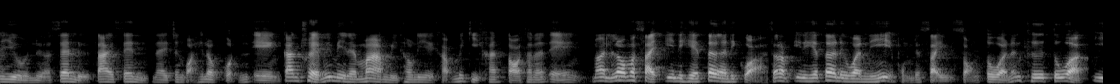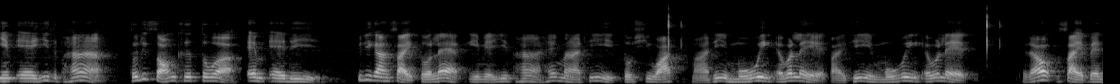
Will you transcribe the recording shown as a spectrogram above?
จะอยู่เหนือเส้นหรือใต้เส้นในจังหวะที่เรากดนั่นเอง การเทรดไม่มีอะไรมากมีเท่านี้ครับ ไม่กี่ขั้นตอนเท่านั้นเอง มาเดี๋ยวเรามาใส่อินดิเคเตอร์กันดีกว่าสำหรับอินดิเคเตอร์ในวันนี้ผมจะใส่อยู่2 ตัว นั่นคือตัว EMA 25 ตัวที่ 2 คือตัว MAD วิธีการใส่ตัวแรก EMA 25 ให้มาที่ตัวชี้วัด มาที่ moving average ไปที่ moving average เสร็จแล้วใส่เป็น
